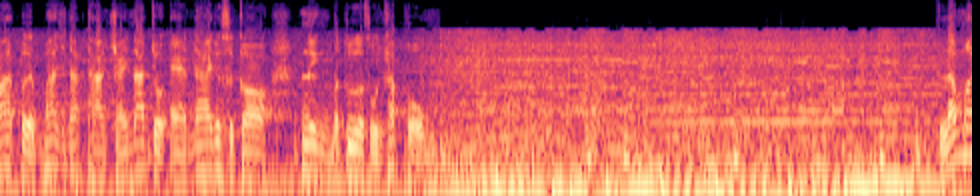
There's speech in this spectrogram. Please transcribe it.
มารถเปิดบ้านชนะทางชัยนาโจแอนได้ด้วยสกอร์1ประตูต่อศูนย์ครับผม แล้วมา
